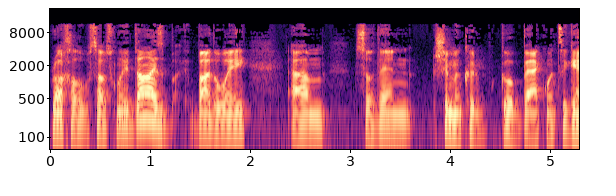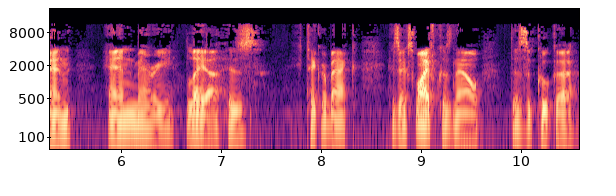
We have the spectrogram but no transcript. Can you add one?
Rachel subsequently dies, by, by the way, um, so then Shimon could go back once again and marry Leah, his take her back, his ex-wife, because now the Zakuka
